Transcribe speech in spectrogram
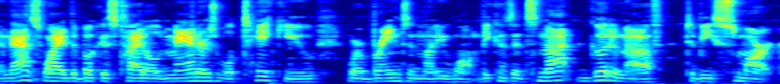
And that's why the book is titled Manners Will Take You Where Brains and Money Won't, because it's not good enough to be smart,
